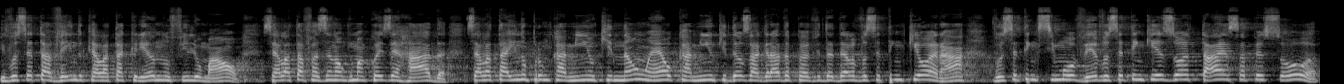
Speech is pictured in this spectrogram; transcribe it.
e você está vendo que ela está criando um filho mal, se ela está fazendo alguma coisa errada, se ela está indo para um caminho que não é o caminho que Deus agrada para a vida dela, você tem que orar, você tem que se mover, você tem que exortar essa pessoa.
